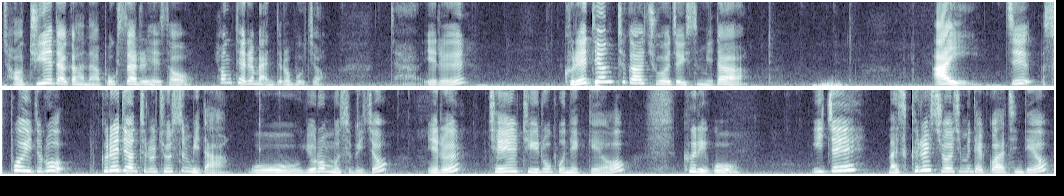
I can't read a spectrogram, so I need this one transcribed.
저 뒤에다가 하나 복사를 해서 형태를 만들어 보죠. 자, 얘를 gradient가 주어져 있습니다. I, 즉 스포이드로 gradient를 줬습니다. 오, 요런 모습이죠. 얘를 제일 뒤로 보낼게요. 그리고 이제 마스크를 지워주면 될 것 같은데요.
